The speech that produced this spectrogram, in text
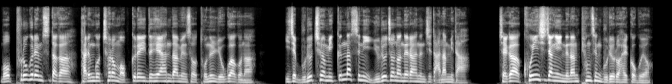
뭐 프로그램 쓰다가 다른 곳처럼 업그레이드 해야 한다면서 돈을 요구하거나 이제 무료 체험이 끝났으니 유료 전환해라 하는 짓 안 합니다. 제가 코인 시장에 있는 한 평생 무료로 할 거고요.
